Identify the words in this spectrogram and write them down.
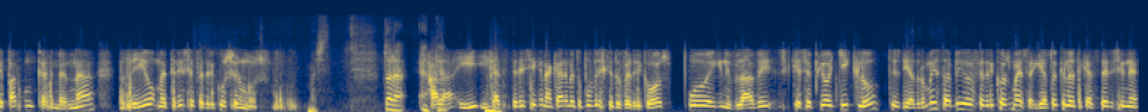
υπάρχουν καθημερινά 2 με 3 εφεδρικούς σειρμούς. Μάλιστα. Τώρα, Αλλά η, η ναι. καθυστέρηση έχει να κάνει με το πού βρίσκεται ο εφεδρικό, πού έγινε η βλάβη και σε ποιο κύκλο της διαδρομής θα μπει ο εφεδρικό μέσα. Γι' αυτό και λέω ότι η καθυστέρηση είναι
